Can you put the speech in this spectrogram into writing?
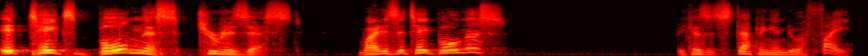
It takes boldness to resist. Why does it take boldness? Because it's stepping into a fight.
